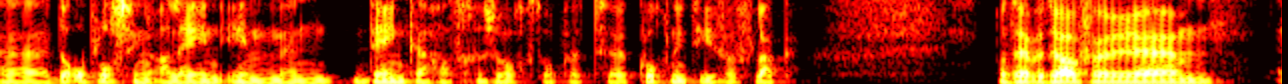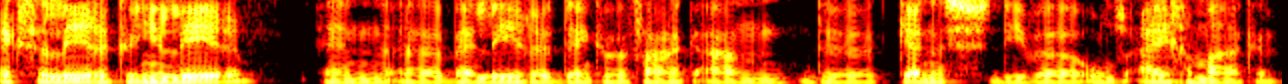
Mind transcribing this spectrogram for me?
uh, de oplossing alleen in mijn denken had gezocht op het uh, cognitieve vlak. Want we hebben het over um, excelleren kun je leren. En uh, bij leren denken we vaak aan de kennis die we ons eigen maken,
